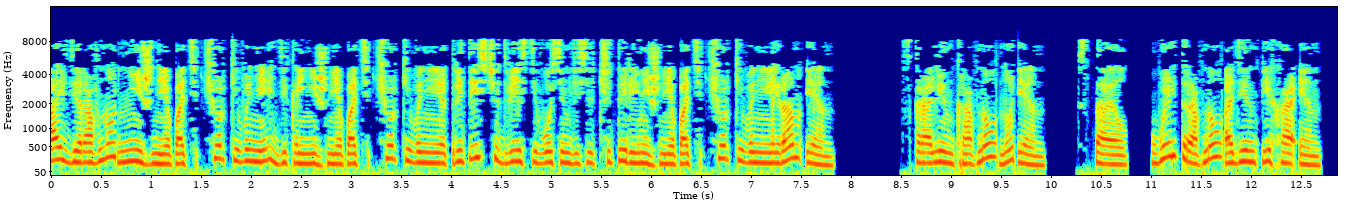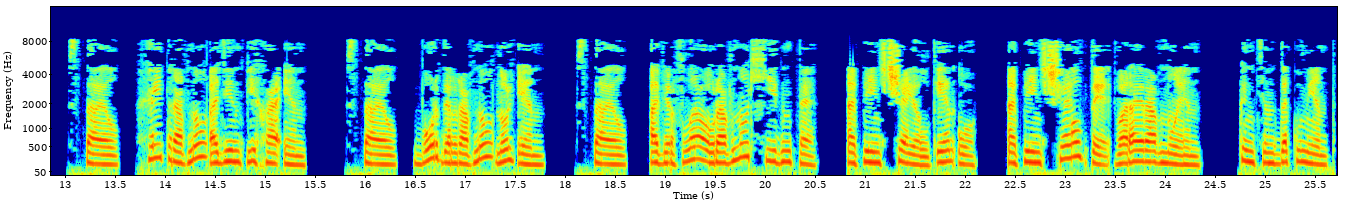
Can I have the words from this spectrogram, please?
ID равно нижнее подчеркивание дикое нижнее подчеркивание 3284 нижнее подчеркивание RAM N. Scrolling равно 0 N. Style. Weight равно 1 PHN. Style. Height равно 1 PHN. Style. Border равно 0 N. Style. Overflow равно hidden T. Append child NO. Child T. Варай равно N. Content документ.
